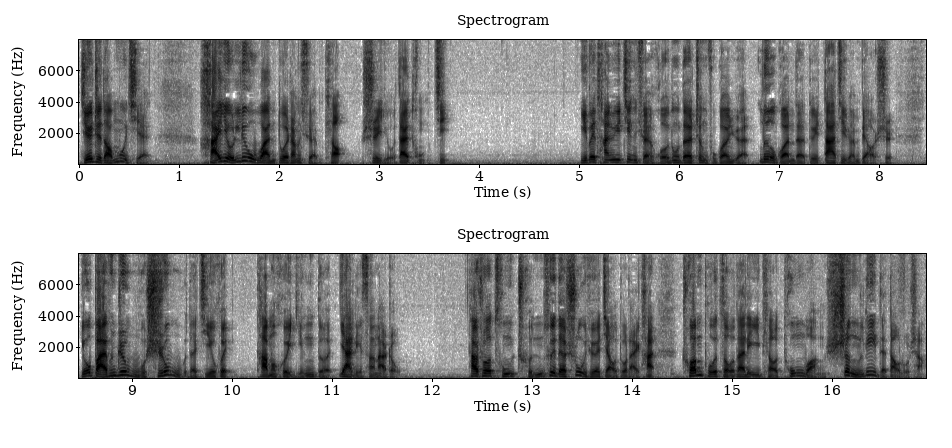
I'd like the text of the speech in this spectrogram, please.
截止到目前，还有六万多张选票是有待统计。一位参与竞选活动的政府官员乐观地对大纪元表示，有百分之五十五的机会他们会赢得亚利桑那州。他说，从纯粹的数学角度来看，川普走在了一条通往胜利的道路上。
